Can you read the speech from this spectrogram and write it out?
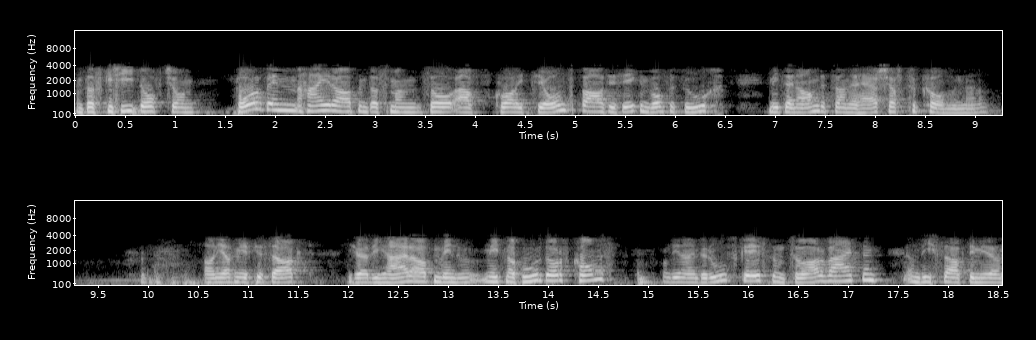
Und das geschieht oft schon vor dem Heiraten, dass man so auf Koalitionsbasis irgendwo versucht, miteinander zu einer Herrschaft zu kommen. Ja. Anni hat mir gesagt, ich werde dich heiraten, wenn du mit nach Urdorf kommst und in einen Beruf gehst, um zu arbeiten. Und ich sagte mir,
